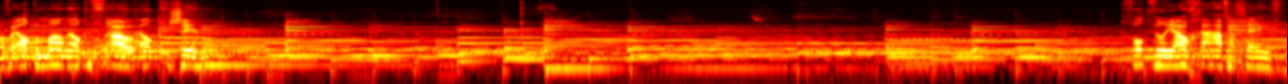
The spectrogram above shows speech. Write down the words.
Over elke man, elke vrouw, elk gezin. God wil jou gaven geven.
